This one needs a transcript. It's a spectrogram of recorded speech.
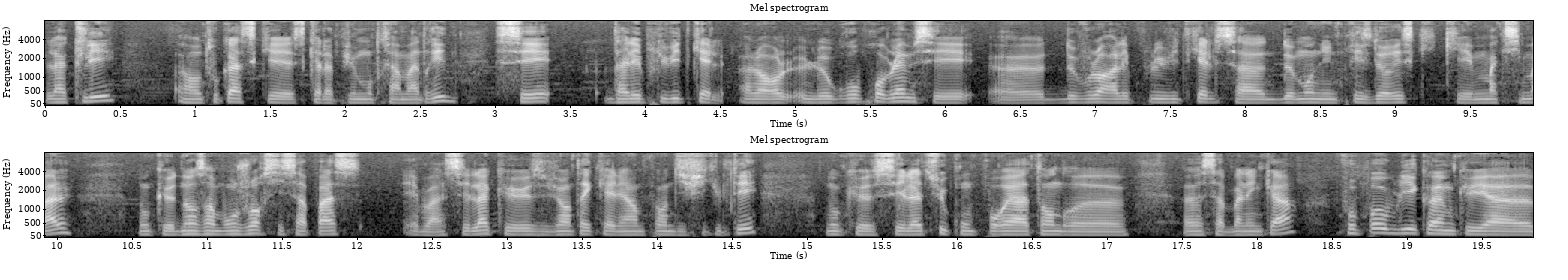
la clé, en tout cas ce qu'elle a pu montrer à Madrid, c'est d'aller plus vite qu'elle. Alors le gros problème c'est euh, de vouloir aller plus vite qu'elle, ça demande une prise de risque qui est maximale. Donc euh, dans un bon jour si ça passe, eh ben, c'est là que Sviantec est un peu en difficulté. Donc euh, c'est là-dessus qu'on pourrait attendre Sabalenka. Faut pas oublier quand même qu'il y a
